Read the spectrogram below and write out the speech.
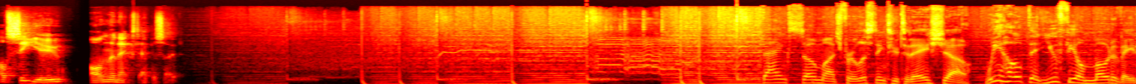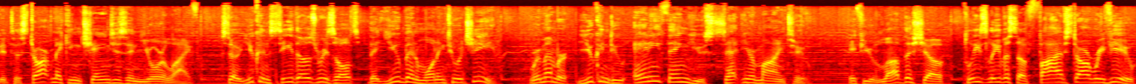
I'll see you on the next episode. Thanks so much for listening to today's show. We hope that you feel motivated to start making changes in your life so you can see those results that you've been wanting to achieve. Remember, you can do anything you set your mind to. If you love the show, please leave us a five star review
